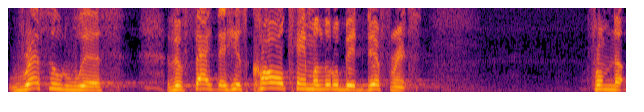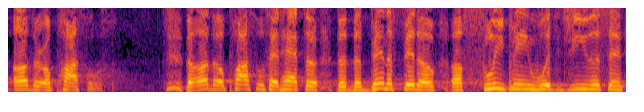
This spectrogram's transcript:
wrestled with the fact that his call came a little bit different from the other apostles. The other apostles had had the, the, the, benefit of, of sleeping with Jesus and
